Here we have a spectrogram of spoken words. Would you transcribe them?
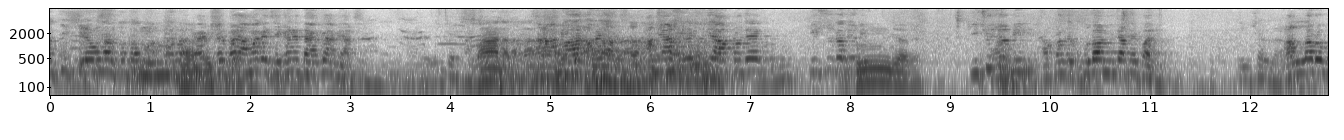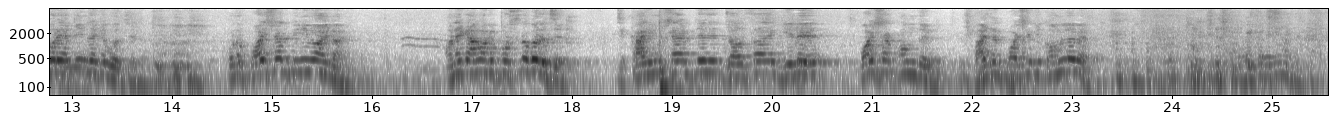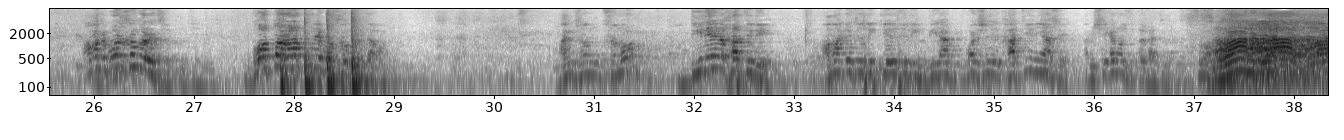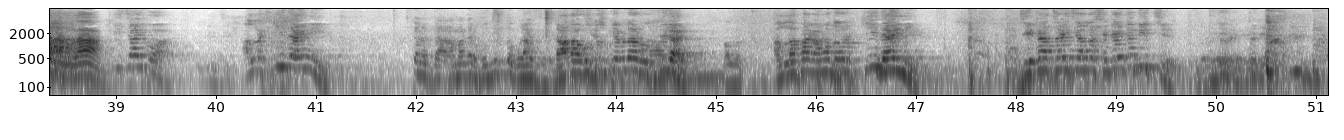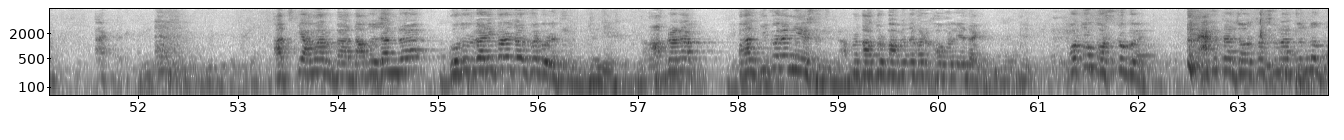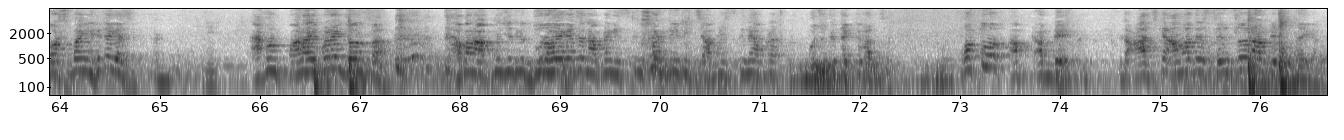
বাকি কেউ ওনার কথা মানবো না ভাই আমাকে যেখানে ডাকবে আমি আছি আমি আসলে যদি আপনাদের কিছুটা যদি কিছু যদি আপনাদের ক্ষুধা মিটাতে পারি আল্লাহর উপরে একদিন রেখে কোনো পয়সার বিনিময় নয় অনেকে আমাকে প্রশ্ন করেছে যে কাইম সাহেবদের জলসায় গেলে পয়সা কম দেবে ভাইজান পয়সা কি কম নেবেন আমাকে প্রশ্ন করেছে গত রাত্রে প্রশ্ন করেছে আমাকে আমি শোনো দিনের খাতিরে আমাকে যদি কেউ যদি বিনা পয়সা যদি খাতিয়ে নিয়ে আসে আমি সেখানেও যেতে রাজি আছি। সুবহানাল্লাহ সুবহানাল্লাহ। কি চাইব আল্লাহ কি দেয়নি? কেন তা আমাদের হুজুর তো বলেছে। দাদা হুজুর কেবলার রসিলায় আল্লাহ পাক আমাদের কি দেয়নি? যেটা চাইছে আল্লাহ সেটাই তো দিচ্ছে। আজকে আমার দাদুজানরা গরুর গাড়ি করে জলসা করেছে। আপনারা পালকি করে নিয়ে এসেছেন? আপনার দাদুর বাবাদের ঘরে খবর নিয়ে দেখেন। কত কষ্ট করে। একটা জলসা শোনার জন্য দশ মাইল হেঁটে গেছে। এখন পাড়ায় পাড়ায় জলসা। আবার আপনি যদি দূর হয়ে গেছেন আপনাকে স্ক্রিনশট দিয়ে দিচ্ছে। আপনি স্ক্রিনে আপনার হুজুরকে দেখতে পাচ্ছেন কত আপডেট এটা আজকে আমাদের সেন্সর আপডেট হয়ে গেল?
